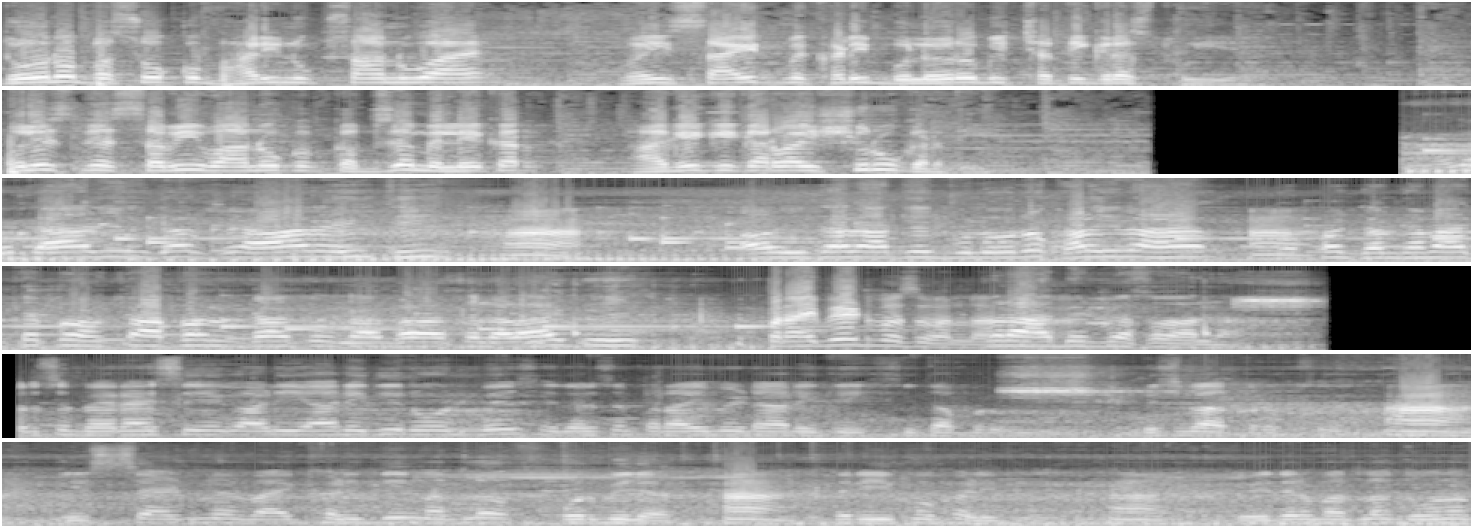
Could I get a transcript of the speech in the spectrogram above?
दोनों बसों को भारी नुकसान हुआ है। वहीं साइड में खड़ी बुलेरो भी क्षतिग्रस्त हुई है। पुलिस ने सभी वाहनों को कब्जे में लेकर आगे की कार्रवाई शुरू कर दी। गाड़ी उधर से आ रही थी। हाँ। और इधर आके बुलेरो खड़ी रहा हाँ। ऊपर झमझमा के पहुँचा अपन उठा के उठा से लड़ाई थी प्राइवेट बस वाला। प्राइवेट बस वाला। इधर से बहराइच से ये गाड़ी आ रही थी रोड पे इधर से प्राइवेट आ रही थी सीतापुर बिस्वा तरफ़ से। हाँ। इस साइड में बाइक खड़ी थी मतलब फोर व्हीलर हाँ। इधर इको खड़ी थी। हाँ। तो इधर मतलब दोनों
